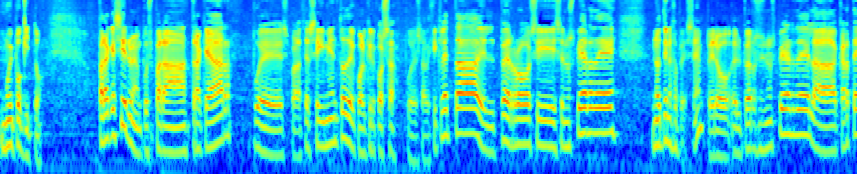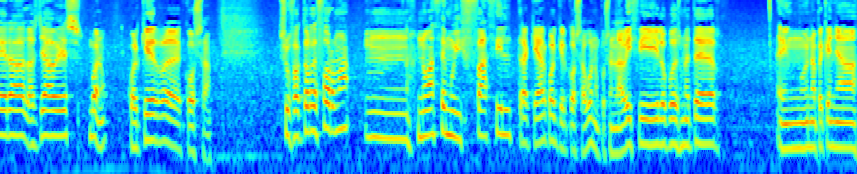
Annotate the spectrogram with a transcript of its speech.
muy poquito. ¿Para qué sirven? Pues para traquear, pues para hacer seguimiento de cualquier cosa, pues la bicicleta, el perro si se nos pierde no tiene GPS, ¿eh? pero el perro si nos pierde, la cartera, las llaves, bueno, cualquier eh, cosa. Su factor de forma mmm, no hace muy fácil traquear cualquier cosa. Bueno, pues en la bici lo puedes meter en una pequeña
